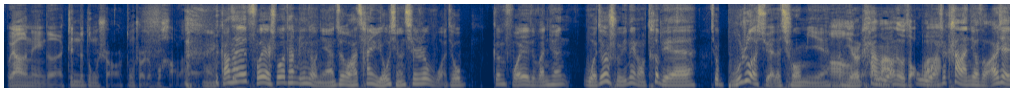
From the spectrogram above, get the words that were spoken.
不要那个真的动手，动手就不好了。哎，刚才佛爷说他零九年最后还参与游行，其实我就跟佛爷就完全，我就属于那种特别就不热血的球迷。哦你是看完了就走了？我是看完就走，而且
